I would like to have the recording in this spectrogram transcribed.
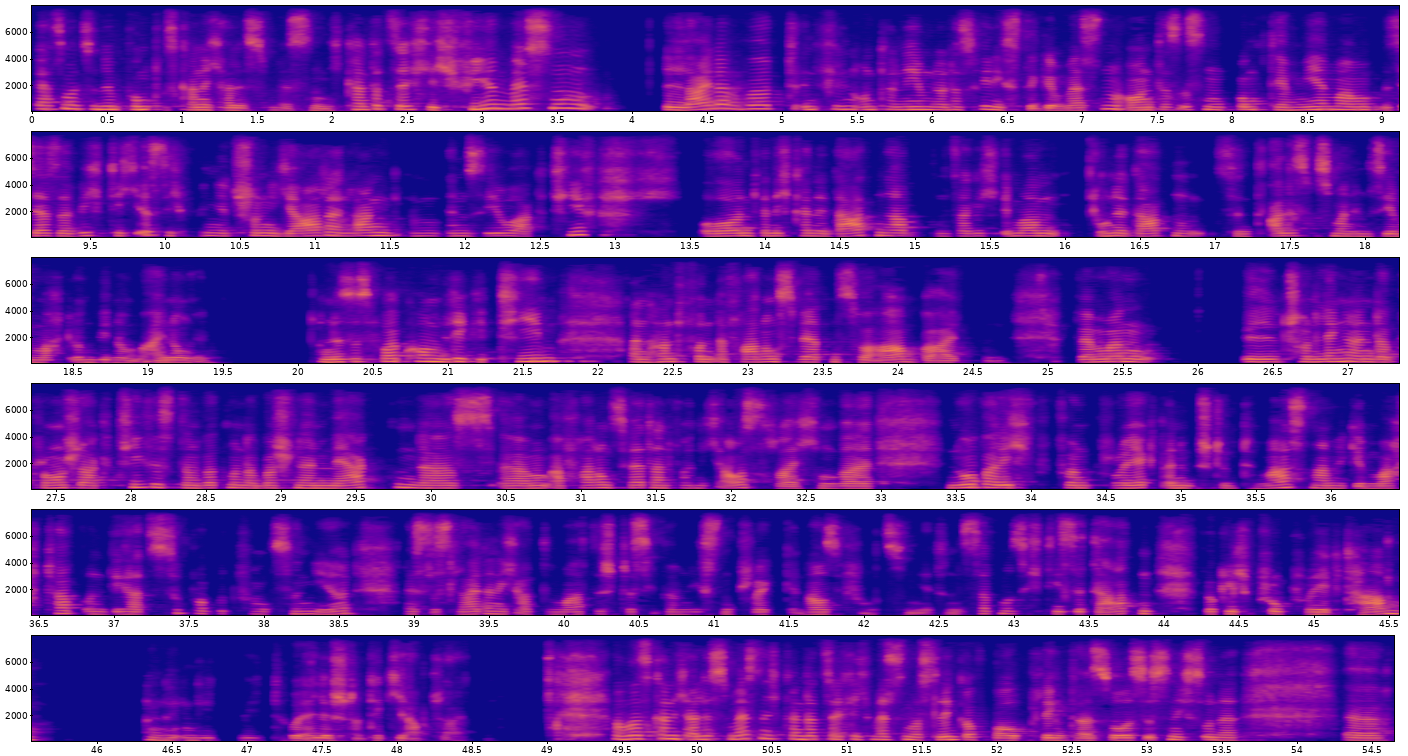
Erstmal zu dem Punkt, was kann ich alles messen? Ich kann tatsächlich viel messen, Leider wird in vielen Unternehmen nur das Wenigste gemessen und das ist ein Punkt, der mir immer sehr, sehr wichtig ist. Ich bin jetzt schon jahrelang im, im SEO aktiv und wenn ich keine Daten habe, dann sage ich immer, ohne Daten sind alles, was man im SEO macht, irgendwie nur Meinungen. Und es ist vollkommen legitim, anhand von Erfahrungswerten zu arbeiten. Wenn man schon länger in der Branche aktiv ist, dann wird man aber schnell merken, dass ähm, Erfahrungswerte einfach nicht ausreichen, weil nur weil ich für ein Projekt eine bestimmte Maßnahme gemacht habe und die hat super gut funktioniert, heißt das leider nicht automatisch, dass sie beim nächsten Projekt genauso funktioniert. Und deshalb muss ich diese Daten wirklich pro Projekt haben und eine individuelle Strategie ableiten. Aber was kann ich alles messen? Ich kann tatsächlich messen, was Linkaufbau bringt. Also es ist nicht so eine äh,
